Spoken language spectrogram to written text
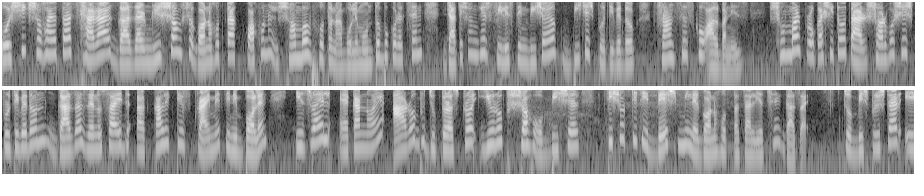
বৈশ্বিক সহায়তা ছাড়া গাজার নৃশংস গণহত্যা কখনোই সম্ভব হতো না বলে মন্তব্য করেছেন জাতিসংঘের ফিলিস্তিন বিষয়ক বিশেষ প্রতিবেদক ফ্রান্সিসকো আলবানিজ। সোমবার প্রকাশিত তার সর্বশেষ প্রতিবেদন গাজা জেনোসাইড কালেকটিভ ক্রাইমে তিনি বলেন, ইসরায়েল একা নয় আরব যুক্তরাষ্ট্র, ইউরোপ সহ বিশ্বের তেষট্টিটি দেশ মিলে গণহত্যা চালিয়েছে গাজায়। চব্বিশ পৃষ্ঠার এই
